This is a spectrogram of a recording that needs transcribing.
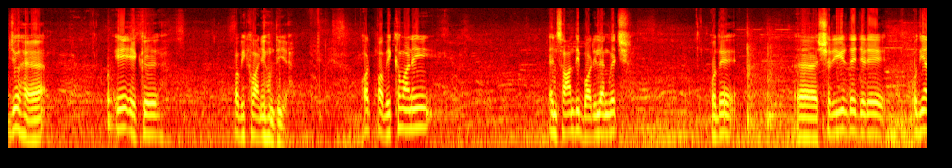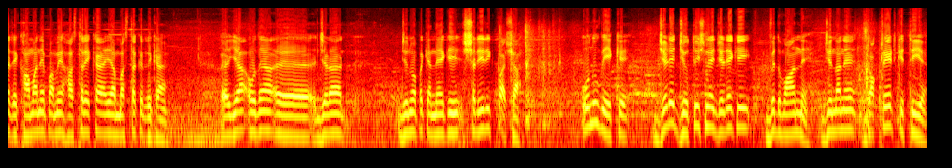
ਜੋ ਹੈ, ਇਹ ਇੱਕ ਭਵਿੱਖਬਾਣੀ ਹੁੰਦੀ ਹੈ ਔਰ ਭਵਿੱਖਬਾਣੀ ਇਨਸਾਨ ਦੀ ਬਾਡੀ ਲੈਂਗੁਏਜ ਉਹਦੇ ਸਰੀਰ ਦੇ ਜਿਹੜੇ ਉਹਦੀਆਂ ਰੇਖਾਵਾਂ ਨੇ, ਭਾਵੇਂ ਹਸਤ ਰੇਖਾ ਹੈ ਜਾਂ ਮਸਤਕ ਰੇਖਾ ਹੈ ਜਾਂ ਉਹਦਾ ਜਿਹੜਾ ਜਿਹਨੂੰ ਆਪਾਂ ਕਹਿੰਦੇ ਆ ਕਿ ਸਰੀਰਿਕ ਭਾਸ਼ਾ, ਉਹਨੂੰ ਵੇਖ ਕੇ ਜਿਹੜੇ ਜੋਤਿਸ਼ ਨੇ, ਜਿਹੜੇ ਕਿ ਵਿਦਵਾਨ ਨੇ, ਜਿਨ੍ਹਾਂ ਨੇ ਡਾਕਟਰੇਟ ਕੀਤੀ ਹੈ,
